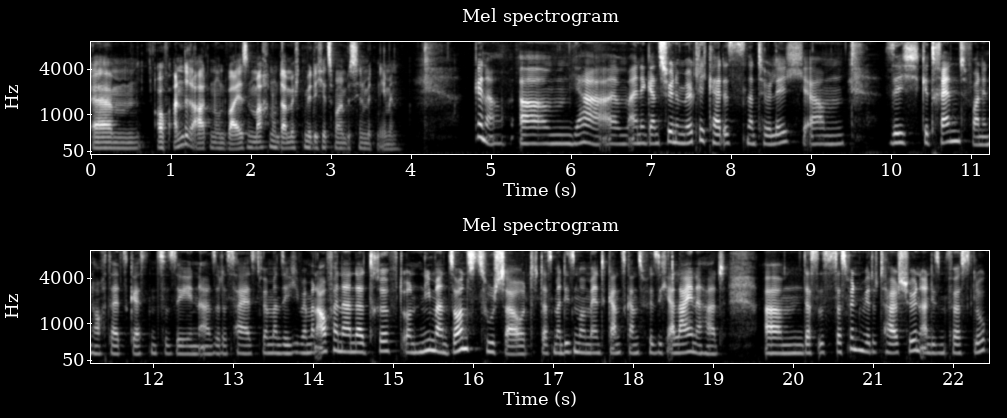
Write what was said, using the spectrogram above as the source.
ähm, auf andere Arten und Weisen machen und da möchten wir dich jetzt mal ein bisschen mitnehmen. Genau. Ähm, ja, ähm, eine ganz schöne Möglichkeit ist es natürlich, ähm, sich getrennt von den Hochzeitsgästen zu sehen. Also das heißt, wenn man sich, wenn man aufeinander trifft und niemand sonst zuschaut, dass man diesen Moment ganz, ganz für sich alleine hat. Ähm, das ist, das finden wir total schön an diesem First Look,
